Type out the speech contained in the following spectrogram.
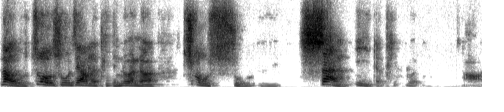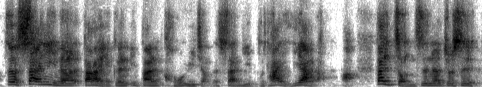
那我做出这样的评论呢，就属于善意的评论啊。这个善意呢，当然也跟一般口语讲的善意不太一样了啊。但总之呢，就是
